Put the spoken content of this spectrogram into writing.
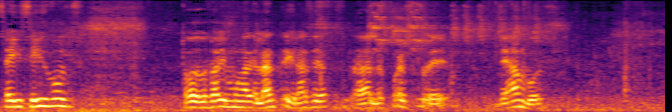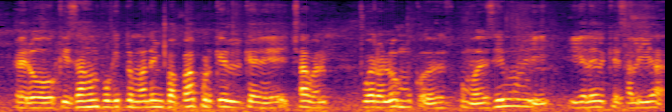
seis, hijos, todos salimos adelante gracias al esfuerzo de, de ambos. Pero quizás un poquito más de mi papá porque el que echaba el fuero lomo, como decimos, y, él es el que salía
